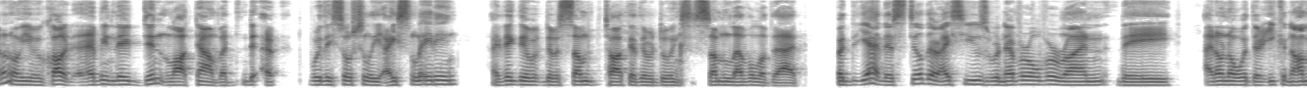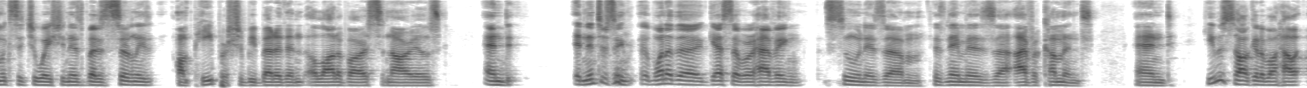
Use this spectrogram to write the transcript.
I don't know you even call it. I mean, they didn't lock down, but uh, were they socially isolating? I think there, there was some talk that they were doing some level of that. But yeah, they're still their ICUs were never overrun. They, I don't know what their economic situation is, but it's certainly on paper should be better than a lot of our scenarios. And an interesting, one of the guests that we're having soon is, um, his name is uh, Ivor Cummins. And he was talking about how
